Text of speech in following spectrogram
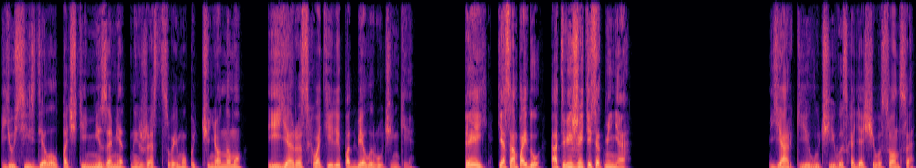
Юси сделал почти незаметный жест своему подчиненному, и яро схватили под белые рученьки. «Эй, я сам пойду! Отвяжитесь от меня!» Яркие лучи восходящего солнца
